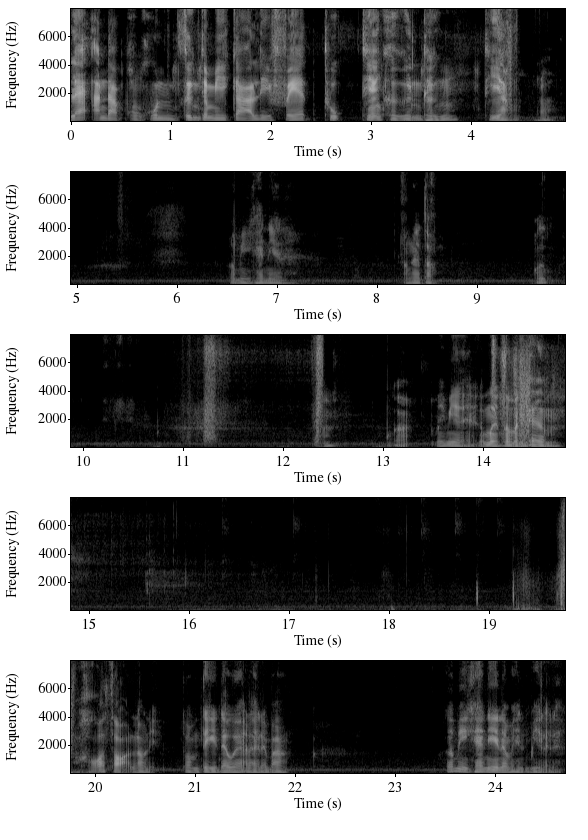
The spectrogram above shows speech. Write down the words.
และอันดับของคุณซึ่งจะมีการรีเฟซทุกเที่ยงคืนถึงเที่ยงเหรอก็มีแค่นี้นะทำไงต่อปึ๊บ ไม่มีอะไรก็เหมือนเหมือนเดิม เขาก็สอนเราเนี่ยโจมตีได้เว้ยอะไรได้บ้าง ก็มีแค่นี้นะไม่เห็นมีอะไรเลย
